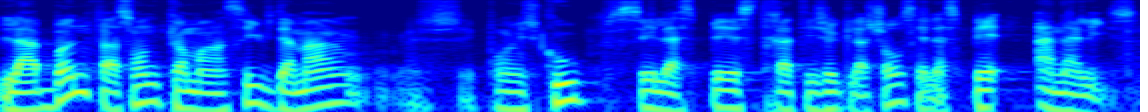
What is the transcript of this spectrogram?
La bonne façon de commencer, évidemment, c'est pas un scoop, c'est l'aspect stratégique de la chose, c'est l'aspect analyse.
